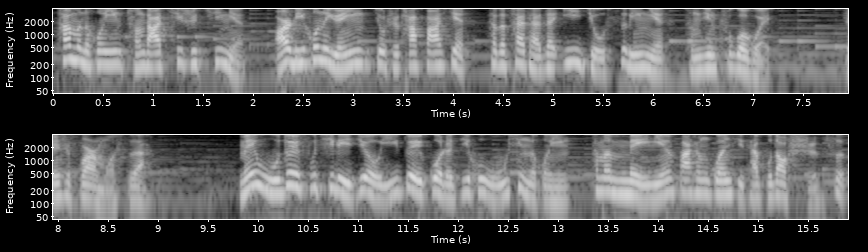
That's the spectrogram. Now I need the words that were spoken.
他们的婚姻长达七十七年，而离婚的原因就是他发现他的太太在一九四零年曾经出过轨，真是福尔摩斯啊！每五对夫妻里就有一对过着几乎无性的婚姻，他们每年发生关系才不到十次，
